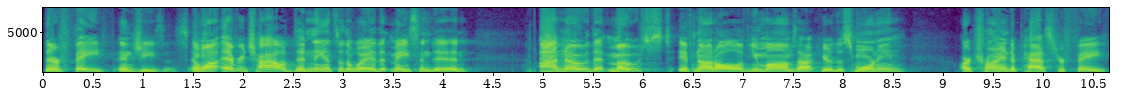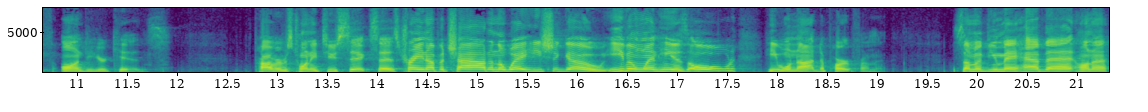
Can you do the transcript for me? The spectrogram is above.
their faith in Jesus. And while every child didn't answer the way that Mason did, I know that most, if not all of you moms out here this morning, are trying to pass your faith on to your kids. Proverbs 22 6 says, Train up a child in the way he should go. Even when he is old, he will not depart from it. Some of you may have that on a,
